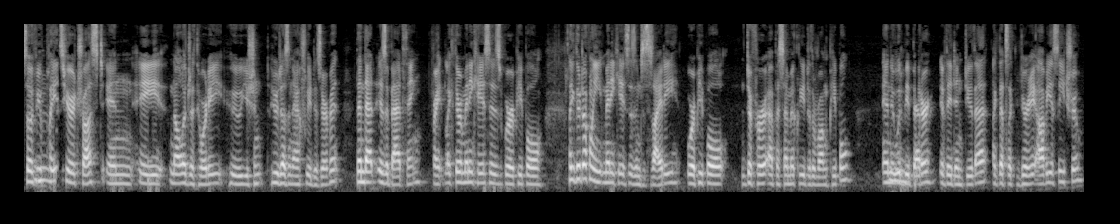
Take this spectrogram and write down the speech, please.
So if you mm-hmm. place your trust in a knowledge authority who you shouldn't, who doesn't actually deserve it, then that is a bad thing, right? Like there are many cases where people, like there are definitely many cases in society where people defer epistemically to the wrong people, and mm-hmm. it would be mm-hmm. better if they didn't do that. Like that's like very obviously true.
